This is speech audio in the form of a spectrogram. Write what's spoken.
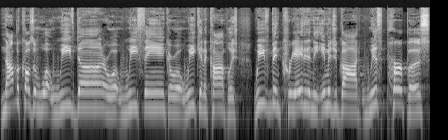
not because of what we've done or what we think or what we can accomplish. We've been created in the image of God with purpose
